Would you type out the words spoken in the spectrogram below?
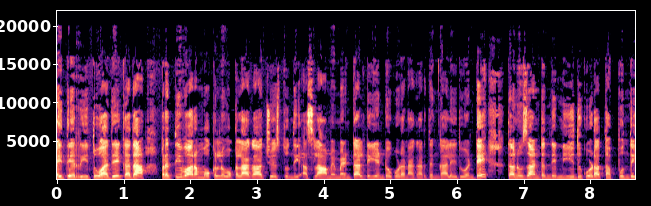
అయితే రీతు అదే కదా ప్రతి వారం ఒకళ్ళు ఒకలాగా చేస్తుంది. అసలు ఆమె మెంటాలిటీ ఏంటో కూడా నాకు అర్థం కాలేదు అంటే తనుజ అంటుంది నీది కూడా తప్పుంది.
